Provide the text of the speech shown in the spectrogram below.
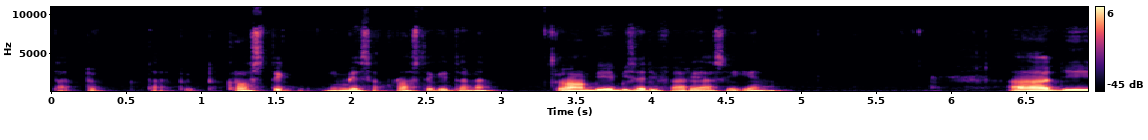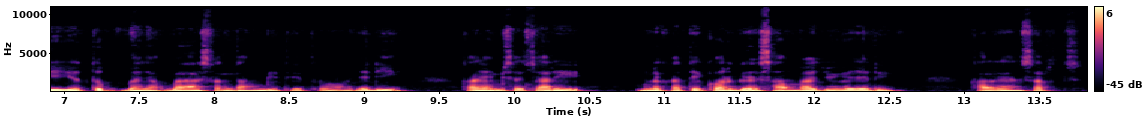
tak duk tak duk. Cross stick yang biasa cross stick itu. Nah kurang lebih bisa divariasiin uh, di YouTube banyak bahas tentang beat itu jadi kalian bisa cari mendekati keluarga samba juga jadi kalian search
